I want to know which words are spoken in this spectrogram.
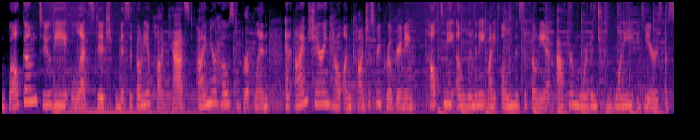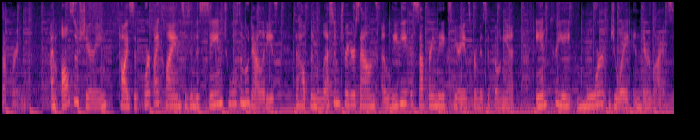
Welcome to the Let's Ditch Misophonia podcast. I'm your host, Brooklyn, and I'm sharing how unconscious reprogramming helped me eliminate my own misophonia after more than 20 years of suffering. I'm also sharing how I support my clients using the same tools and modalities to help them lessen trigger sounds, alleviate the suffering they experience from misophonia, and create more joy in their lives.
